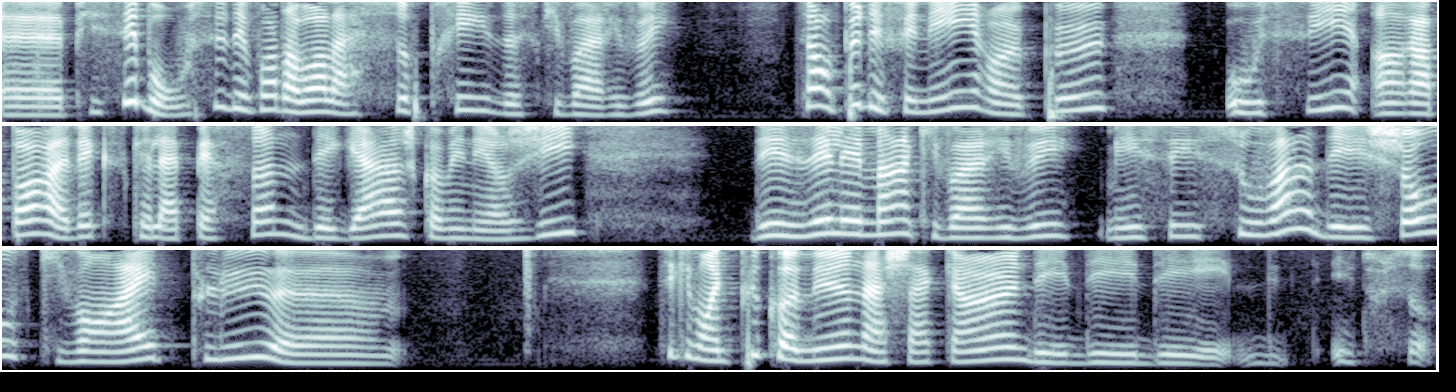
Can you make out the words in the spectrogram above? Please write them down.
euh puis c'est beau aussi des fois d'avoir la surprise de ce qui va arriver on peut définir un peu aussi en rapport avec ce que la personne dégage comme énergie, des éléments qui vont arriver, mais c'est souvent des choses qui vont être plus euh, qui vont être plus communes à chacun, des, des, des, et tout ça.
